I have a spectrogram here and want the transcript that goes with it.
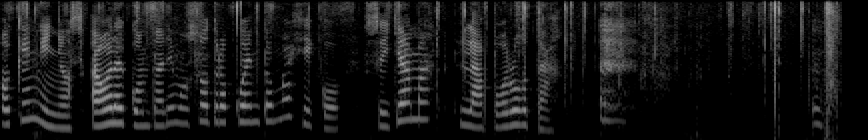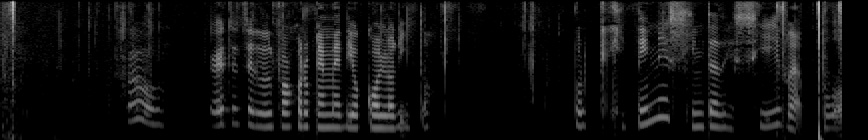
Ok niños, ahora contaremos otro cuento mágico. Se llama La Porota. Oh, este es el alfajor que me dio colorito. Porque tiene cinta adhesiva. Por...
